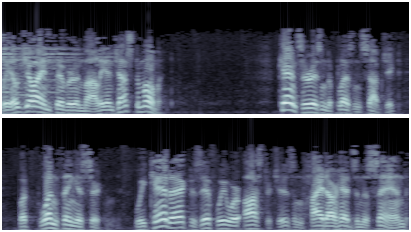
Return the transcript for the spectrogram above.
We'll join Fibber and Molly in just a moment. Cancer isn't a pleasant subject, but one thing is certain. We can't act as if we were ostriches and hide our heads in the sand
